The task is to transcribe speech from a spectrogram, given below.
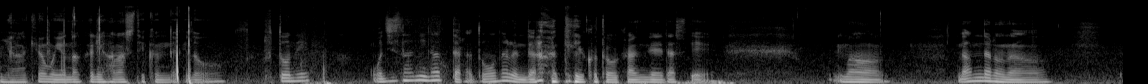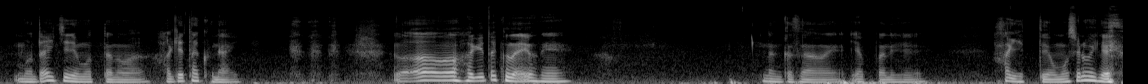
いや今日も夜中に話してくんだけどふとねおじさんになったらどうなるんだろうっていうことを考え出してまあなんだろうな。まあ第一に思ったのはハゲたくない。ああハゲたくないよね。なんかさやっぱねハゲって面白いね。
